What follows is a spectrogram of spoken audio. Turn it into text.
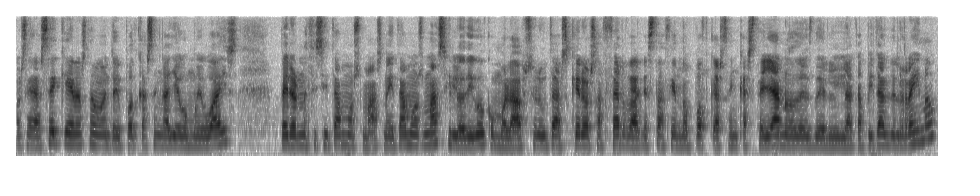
O sea, sé que en este momento hay podcasts en gallego muy guays, pero necesitamos más. Necesitamos más y lo digo como la absoluta asquerosa cerda que está haciendo podcast en castellano desde la capital del reino.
